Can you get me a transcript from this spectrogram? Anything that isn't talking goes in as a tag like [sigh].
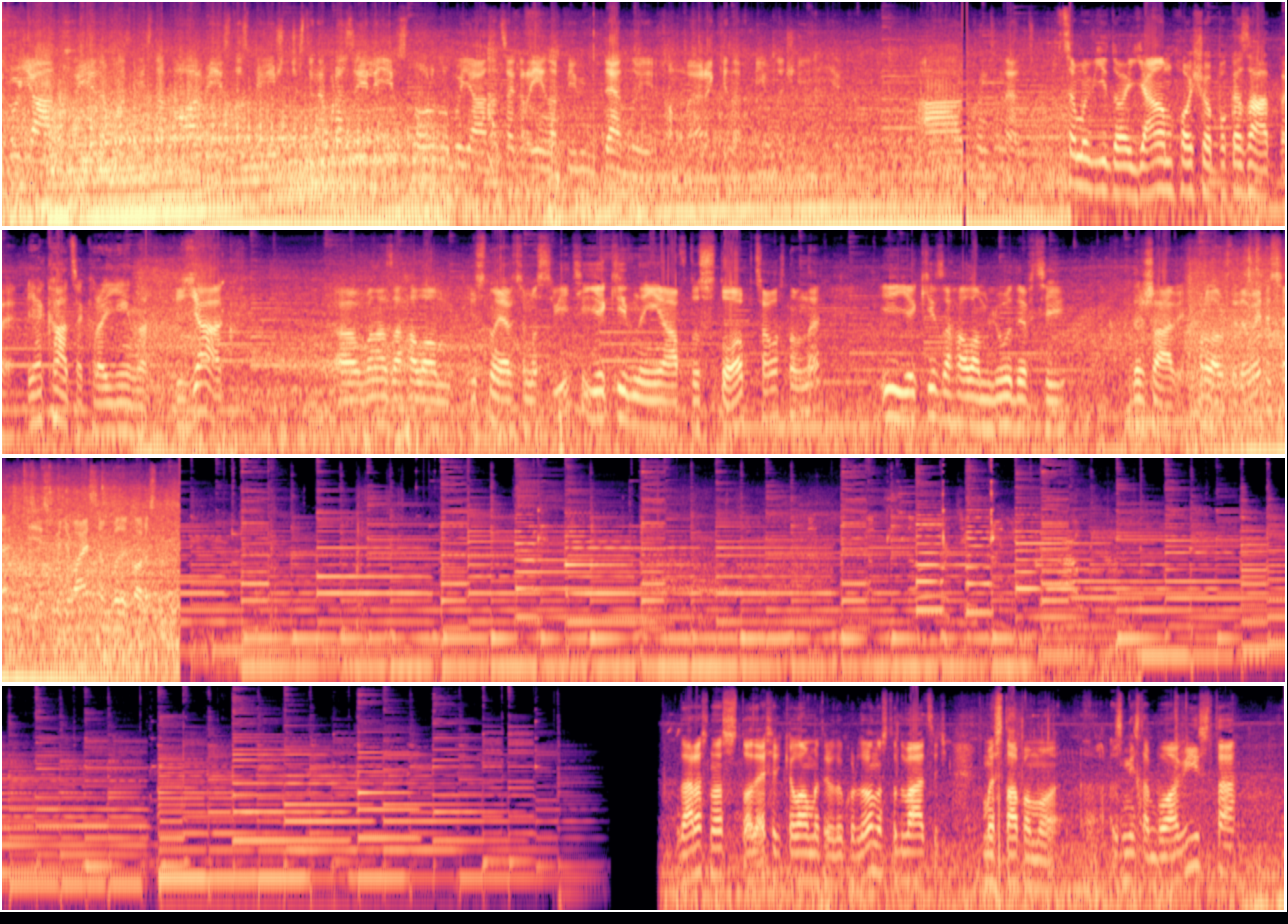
на. Ми їдемо з міста Боа-Віста, з північної частини Бразилії в сторону Гуяна. Це країна Південної Америки на півночі її а, континенту. В цьому відео я вам хочу показати, яка це країна, як е, вона загалом існує в цьому світі, який в неї автостоп, це основне, і які загалом люди в цій державі. Продовжуйте дивитися і сподіваюся, вам буде корисно. Зараз у нас 110 кілометрів до кордону, 120. Ми стопимо е, з міста Боавіста.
